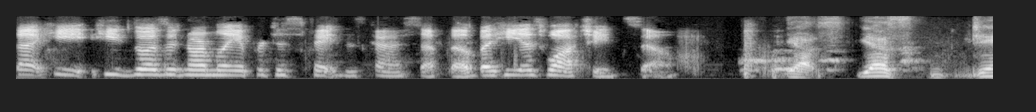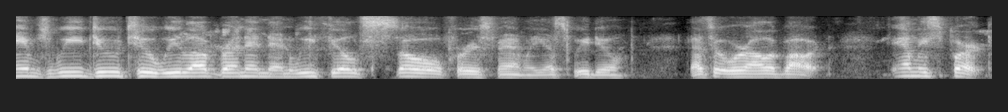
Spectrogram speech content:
That he he doesn't normally participate in this kind of stuff though, but he is watching. So Yes, yes, James, we do too. We love Brendan, and we feel so for his family. Yes, we do. That's what we're all about. Family sport.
